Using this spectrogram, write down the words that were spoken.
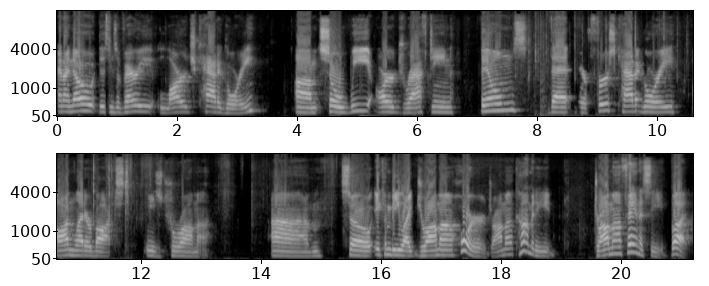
and I know this is a very large category. Um, so, we are drafting films that their first category on Letterboxd is drama. Um, so, it can be like drama horror, drama comedy, drama fantasy but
